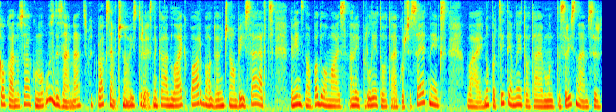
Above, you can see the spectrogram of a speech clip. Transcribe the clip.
kaut kā no sākuma uzdizainēts, bet praksē viņš nav izturējis nekādu laika pārbaudi, vai viņš nav bijis ērts. Neviens nav padomājis arī par lietotāju, kurš ir sētnieks, vai nu, par citiem lietotājiem, un tas risinājums ir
